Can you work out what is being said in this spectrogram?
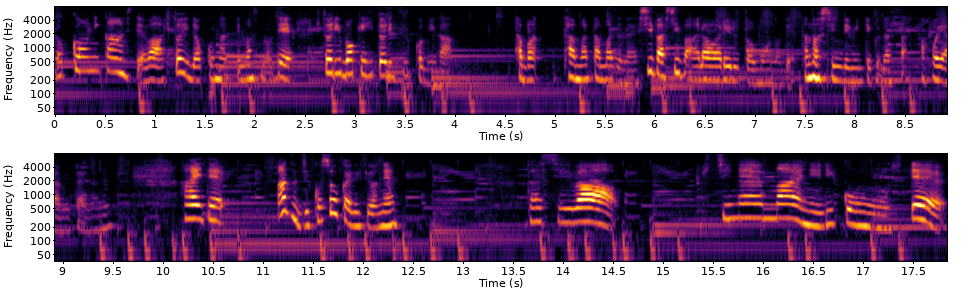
録音に関しては1人で行ってますので1人ボケ1人ツッコミがたまたまたまじゃないしばしば現れると思うので楽しんでみてください。アホやみたいなね。はいでまず自己紹介ですよね。私は7年前に離婚をして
